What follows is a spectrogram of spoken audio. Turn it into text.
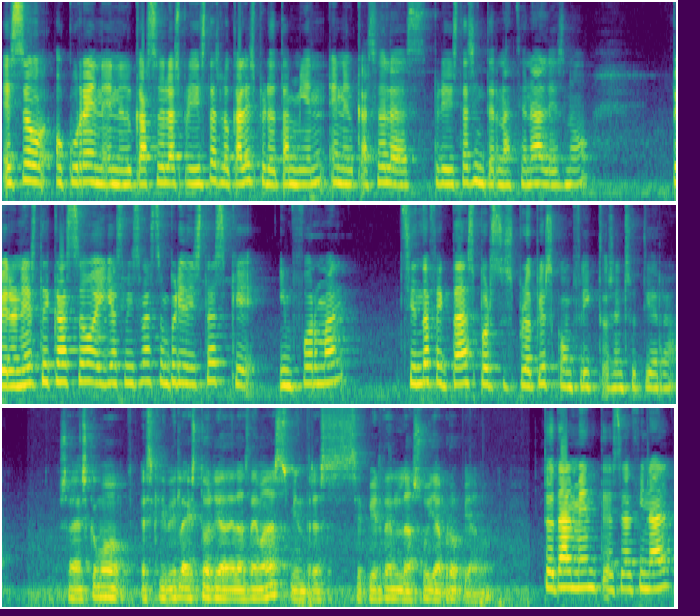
Eso ocurre en, el caso de las periodistas locales, pero también en el caso de las periodistas internacionales, ¿no? Pero en este caso, ellas mismas son periodistas que informan siendo afectadas por sus propios conflictos en su tierra. O sea, es como escribir la historia de las demás mientras se pierden la suya propia, ¿no? Totalmente, o sea, al final,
